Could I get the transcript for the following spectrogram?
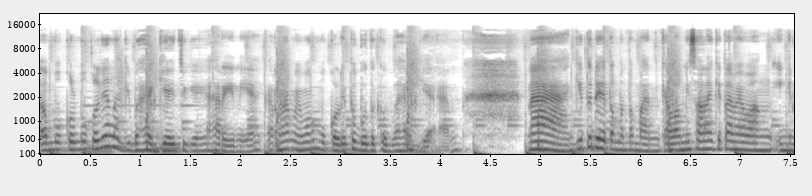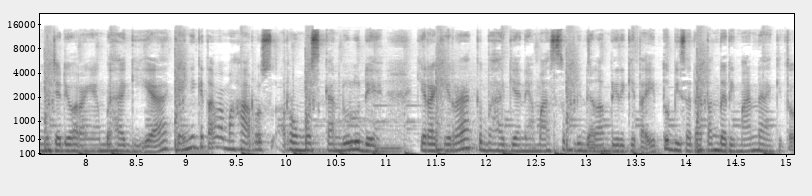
uh, mukul-mukulnya lagi bahagia juga ya hari ini ya, karena memang mukul itu butuh kebahagiaan. Nah, gitu deh teman-teman. Kalau misalnya kita memang ingin menjadi orang yang bahagia, kayaknya kita memang harus rumuskan dulu deh. Kira-kira kebahagiaan yang masuk di dalam diri kita itu bisa datang dari mana gitu.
